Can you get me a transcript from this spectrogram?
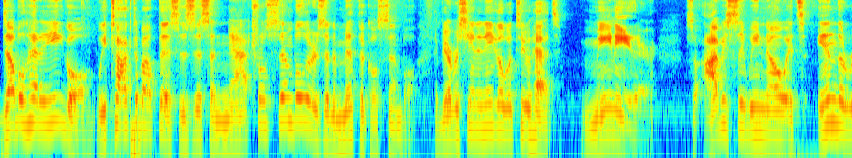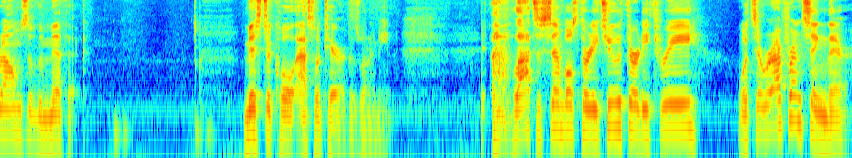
Double headed eagle. We talked about this. Is this a natural symbol or is it a mythical symbol? Have you ever seen an eagle with two heads? Me neither. So obviously we know it's in the realms of the mythic. Mystical, esoteric is what I mean. Lots of symbols 32, 33. What's it referencing there?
